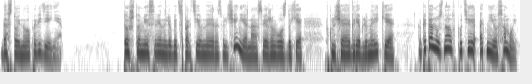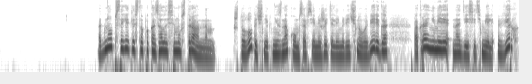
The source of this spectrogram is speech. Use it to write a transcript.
достойного поведения. То, что мисс Вин любит спортивные развлечения на свежем воздухе, включая греблю на реке, капитан узнал в пути от нее самой. Одно обстоятельство показалось ему странным, что лодочник не знаком со всеми жителями речного берега, по крайней мере, на 10 миль вверх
